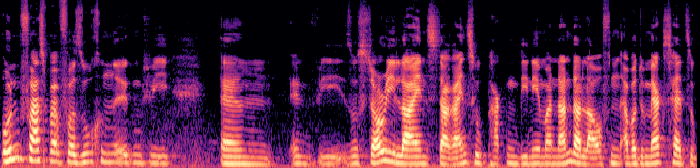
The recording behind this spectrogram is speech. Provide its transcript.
Unfassbar versuchen, irgendwie. Ähm, irgendwie so Storylines da reinzupacken, die nebeneinander laufen, aber du merkst halt so,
